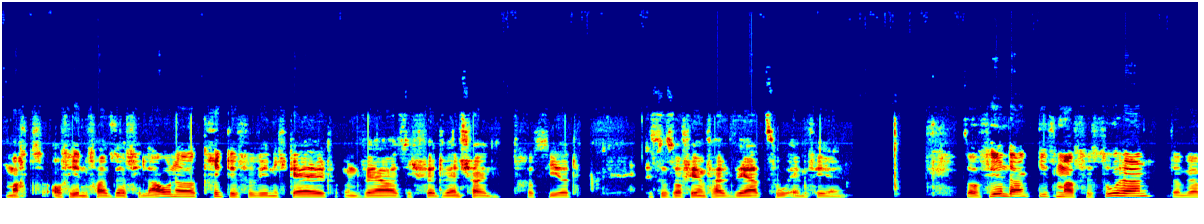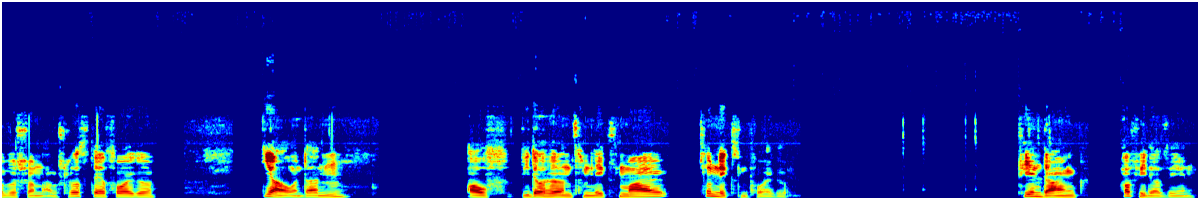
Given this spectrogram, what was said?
macht auf jeden Fall sehr viel Laune, kriegt ihr für wenig Geld und wer sich für Adventure interessiert, ist es auf jeden Fall sehr zu empfehlen. So, vielen Dank diesmal fürs Zuhören. Dann wären wir schon am Schluss der Folge. Ja, und dann auf Wiederhören zum nächsten Mal, zur nächsten Folge. Vielen Dank. Auf Wiedersehen.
